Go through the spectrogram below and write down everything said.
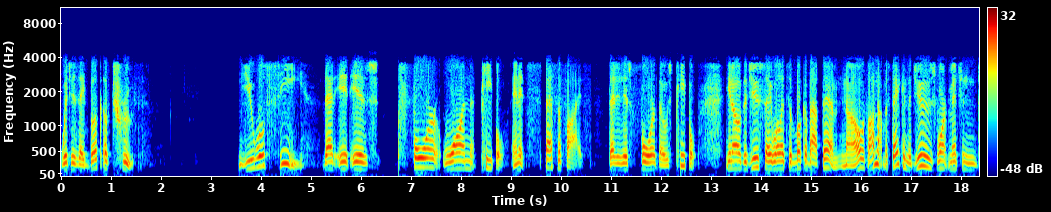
which is a book of truth, you will see that it is for one people, and it specifies that it is for those people. You know, the Jews say, well, it's a book about them. No, if I'm not mistaken, the Jews weren't mentioned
